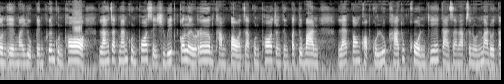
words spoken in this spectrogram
ตนเองมาอยู่เป็นเพื่อนคุณพ่อ หลังจากนั้นคุณพ่อเสียชีวิตก็เลยเริ่มทำต่อจากคุณพ่อจนถึงปัจจุบัน และต้องขอบคุณลูกค้าทุกคนที่ให้การสนับสนุนมาโดยต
